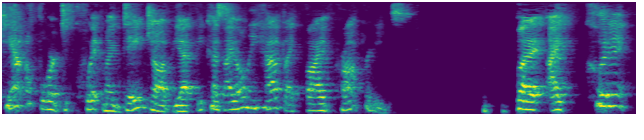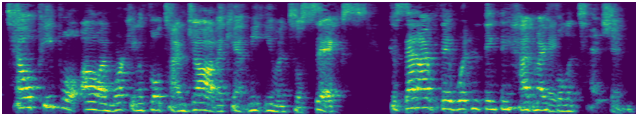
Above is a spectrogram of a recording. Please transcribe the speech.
can't afford to quit my day job yet because I only had like five properties. But I couldn't tell people, oh, I'm working a full time job. I can't meet you until six because then I, they wouldn't think they had my full attention.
